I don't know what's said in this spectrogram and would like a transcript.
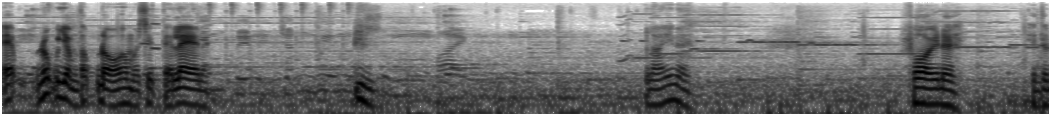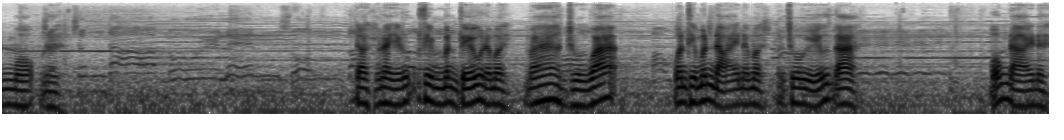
ép rút cái dòng tốc độ không mà xịt tè le này. Lấy này. Phôi này. Hiện tinh một này rồi kiểu này rút thêm bên tiểu này mày. Má hình xui quá. Quên thêm bên đại này mày. Hình xui dữ ta. Bốn đại này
